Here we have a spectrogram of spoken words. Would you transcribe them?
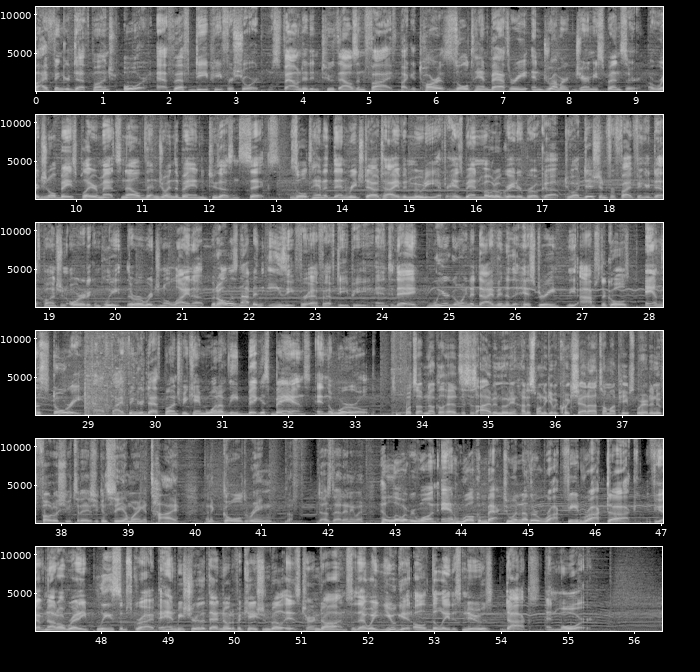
Five Finger Death Punch, or FFDP for short, was founded in 2005 by guitarist Zoltan Bathory and drummer Jeremy Spencer. Original bass player Matt Snell then joined the band in 2006. Zoltan had then reached out to Ivan Moody after his band Motograter broke up to audition for Five Finger Death Punch in order to complete their original lineup. But all has not been easy for FFDP, and today we're going to dive into the history, the obstacles, and the story of how Five Finger Death Punch became one of the biggest bands in the world. What's up, knuckleheads? This is Ivan Moody. I just wanted to give a quick shout out to all my peeps. We're here at a new photo shoot today. As you can see, I'm wearing a tie and a gold ring. The f- does that anyway? Hello, everyone, and welcome back to another Rock Feed Rock Doc. If you have not already, please subscribe and be sure that that notification bell is turned on so that way you get all of the latest news, docs, and more.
